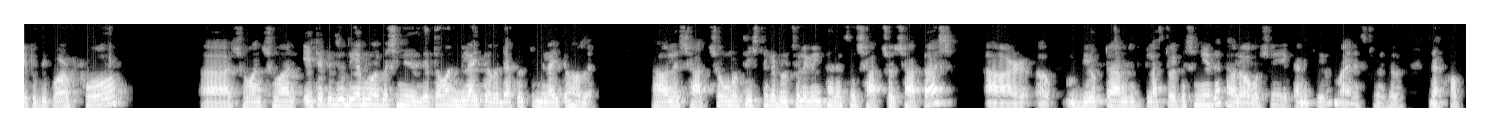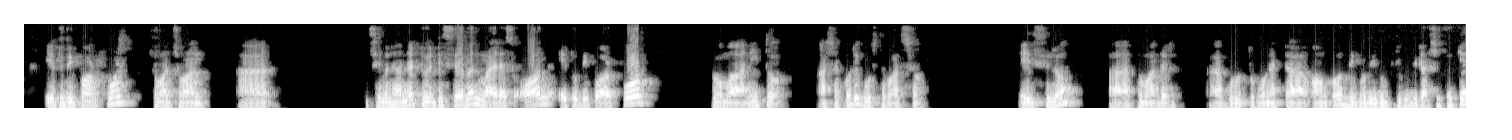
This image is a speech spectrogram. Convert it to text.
এ টু দি পাওয়ার ফোর সমান সমান এটাকে যদি আমি ওই পাশে নিয়ে যাই, যেহেতু আমার মিলাইতে হবে দেখো একটু মিলাইতে হবে। তাহলে সাতশো উনত্রিশ থেকে দুই চলে গেলে সাতশো সাতাশ। আর বিয়োগটা আমি যদি প্লাস টু ওই পাশে নিয়ে যাই তাহলে অবশ্যই এখানে কি মাইনাস টু হয়ে যাবে। দেখো এ টু দি পাওয়ার ফোর সমান সমান seven hundred twenty seven minus one A power four প্রমাণিত। আশা করি বুঝতে পারছ। এই ছিল তোমাদের গুরুত্বপূর্ণ একটা অঙ্ক দ্বিপদী এবং ত্রিপদী রাশি থেকে।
